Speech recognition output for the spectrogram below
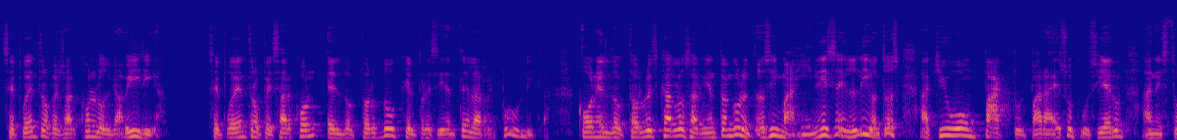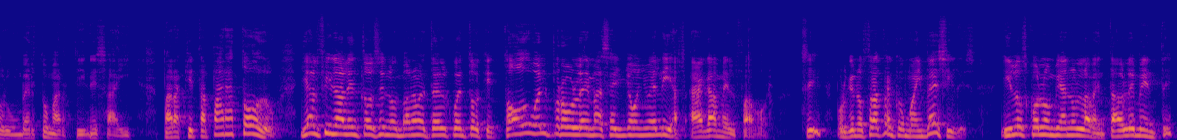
Se pueden tropezar con los Gaviria. se pueden tropezar con el doctor Duque, el presidente de la República, con el doctor Luis Carlos Sarmiento Angulo. Entonces, imagínense el lío. Entonces, aquí hubo un pacto y para eso pusieron a Néstor Humberto Martínez ahí, para que tapara todo. Y al final, entonces, nos van a meter el cuento de que todo el problema es el ñoño Elías. Hágame el favor, ¿sí? Porque nos tratan como a imbéciles. Y los colombianos, lamentablemente,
